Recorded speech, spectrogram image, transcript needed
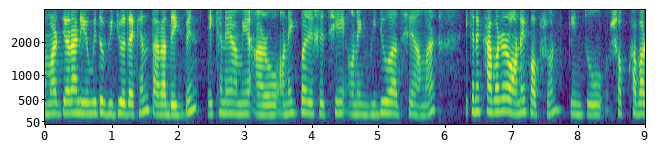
আমার যারা নিয়মিত ভিডিও দেখেন তারা দেখবেন, এখানে আমি আরও অনেকবার এসেছি, অনেক ভিডিও আছে আমার। এখানে খাবারের অনেক অপশন, কিন্তু সব খাবার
